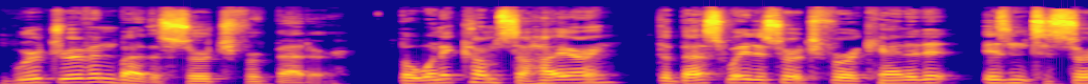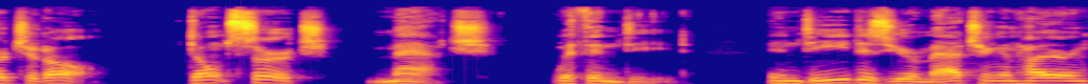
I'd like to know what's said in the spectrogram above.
We're driven by the search for better, but when it comes to hiring, the best way to search for a candidate isn't to search at all. Don't search. Match with Indeed. Indeed is your matching and hiring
